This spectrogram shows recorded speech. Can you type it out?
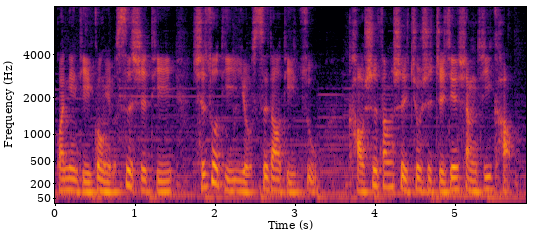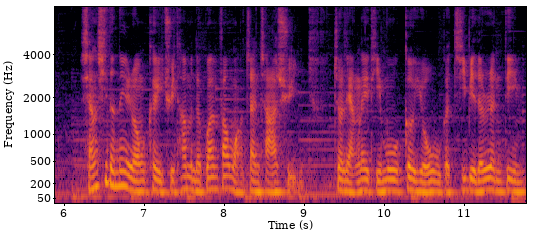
观念题共有四十题，实作题有四道题组。考试方式就是直接上机考，详细的内容可以去他们的官方网站查询。这两类题目各有五个级别的认定，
